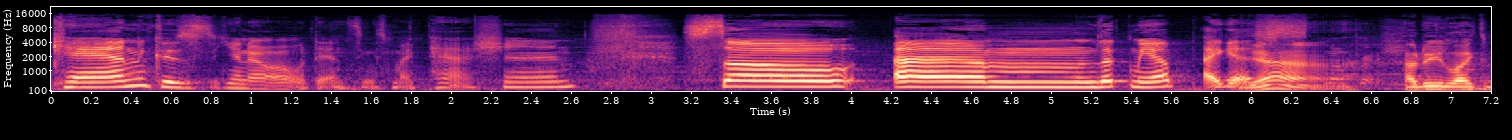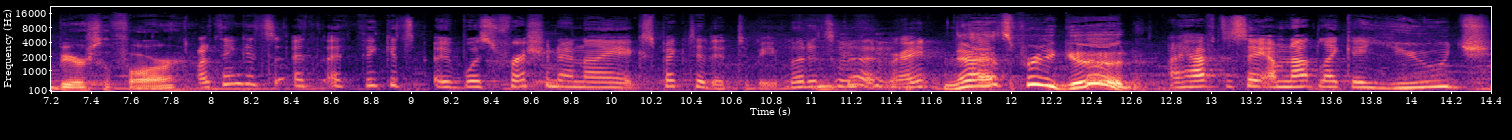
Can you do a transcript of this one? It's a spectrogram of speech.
can, because you know, dancing is my passion. So um, look me up, I guess. Yeah. How do you like the beer so far? I think it's. I, I think it's. It was fresher than I expected it to be, but it's good, right? Yeah, it's pretty good. I have to say, I'm not like a huge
